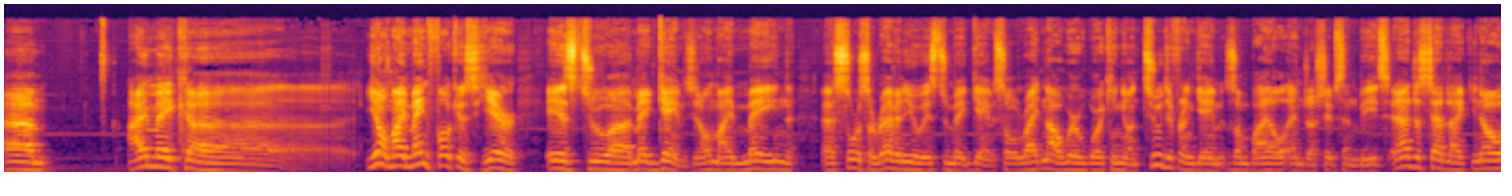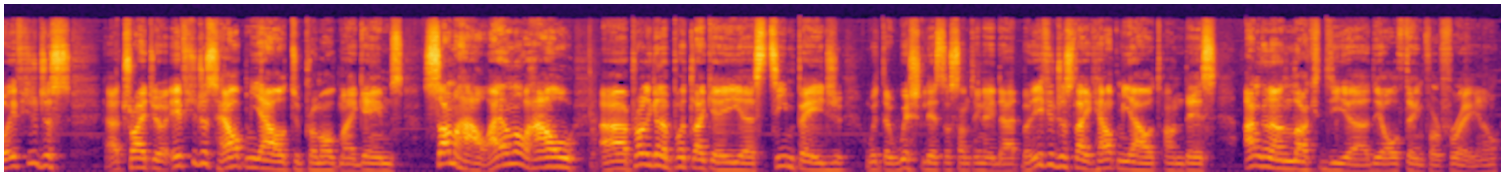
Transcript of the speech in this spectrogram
Um, I make, uh, you know, my main focus here is to uh, make games, you know, my main uh, source of revenue is to make games. So right now we're working on two different games, Zombidle and Just Shapes and Beats. And I just said like, you know, if you just uh, try to, if you just help me out to promote my games somehow, I don't know how, uh, probably gonna put like a, a uh, Steam page with a wish list or something like that. But if you just like help me out on this, I'm gonna unlock the uh, the whole thing for free, you know.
